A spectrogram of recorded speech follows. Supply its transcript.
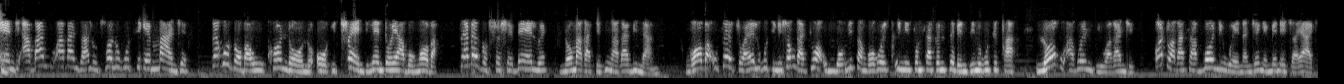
And abantu abanjalo uthola ukuthi-ke manje sekuzoba ukhondolo or i-trend lento yabo ngoba sebezosheshe belwe noma kade kungakabi nani. Ngoba usejwayele ukuthi ngisho kungathiwa umbonisa ngokweqiniso mhlawumbe emsebenzini ukuthi cha lokhu akwenziwa kanje kodwa kasaboni wena njengemeneja yakhe.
